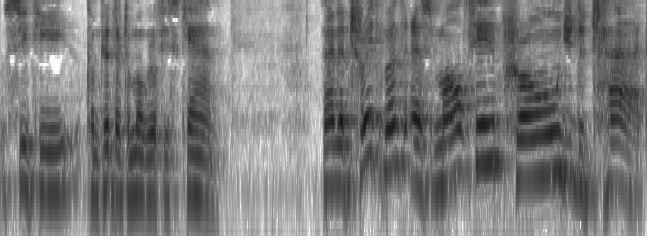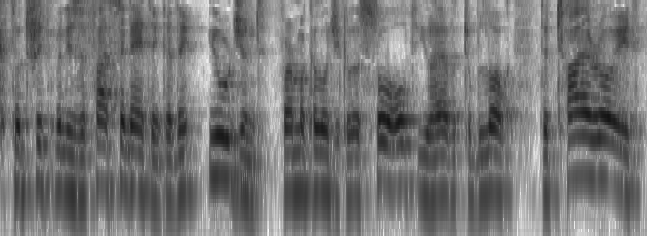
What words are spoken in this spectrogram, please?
CT computer tomography scan. And the treatment is multi-pronged attack. The treatment is fascinating and an urgent pharmacological assault. You have to block the thyroid,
